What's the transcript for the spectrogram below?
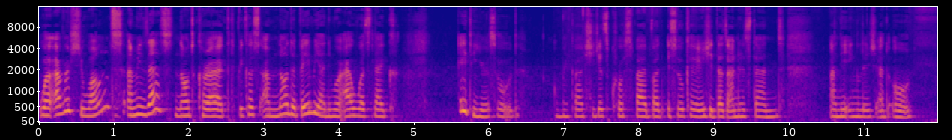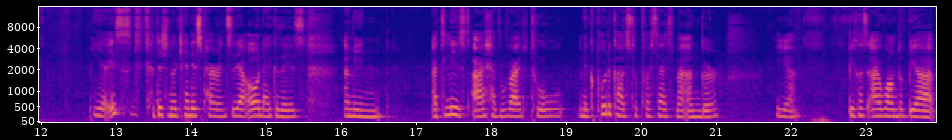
whatever she wants. I mean that's not correct because i'm not a baby anymore. I was like 80 years old. Oh my god she just crossed by but it's okay. She doesn't understand any english at all. Yeah it's traditional chinese parents. They are all like this. I mean at least i have right to make podcast to process my anger. Yeah because i want to be a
